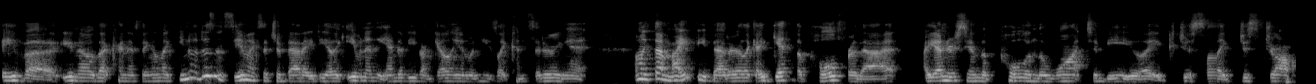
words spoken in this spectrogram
Eva, you know, that kind of thing. I'm like, you know, it doesn't seem like such a bad idea. Like even in the end of Evangelion when he's like considering it, I'm like, that might be better. Like I get the pull for that. I understand the pull and the want to be like just like just drop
